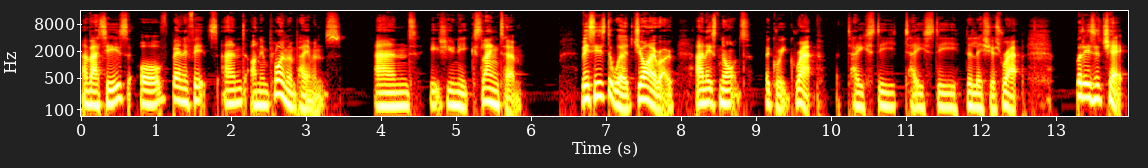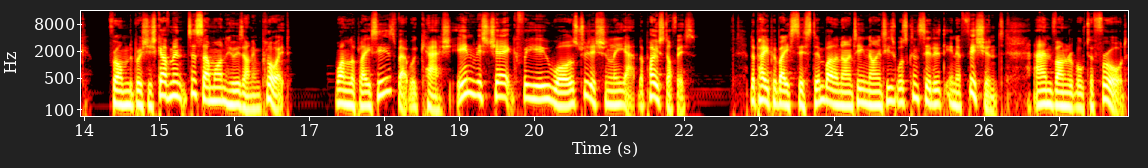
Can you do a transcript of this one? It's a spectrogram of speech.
and that is of benefits and unemployment payments, and its unique slang term. This is the word giro, and it's not a Greek wrap, a tasty, tasty, delicious wrap, but it's a cheque from the British government to someone who is unemployed. One of the places that would cash in this cheque for you was traditionally at the post office. The paper based system by the 1990s was considered inefficient and vulnerable to fraud.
